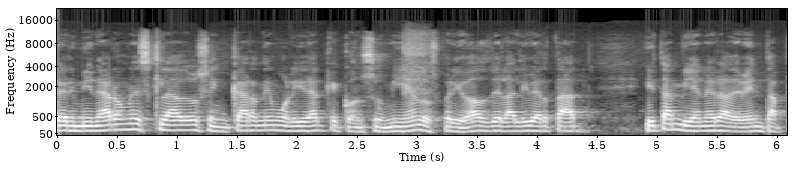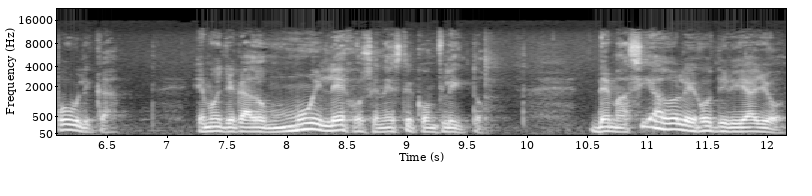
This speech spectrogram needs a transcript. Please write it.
terminaron mezclados en carne molida que consumían los privados de la libertad y también era de venta pública. Hemos llegado muy lejos en este conflicto. Demasiado lejos, diría yo.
